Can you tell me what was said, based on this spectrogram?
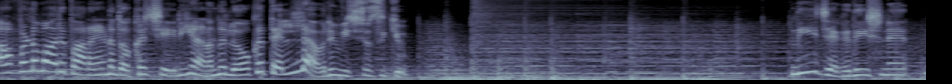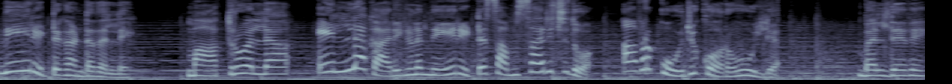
അവളുമാർ പറയണതൊക്കെ ശരിയാണെന്ന് ലോകത്തെല്ലാവരും വിശ്വസിക്കും. നീ ജഗദീഷിനെ നേരിട്ട് കണ്ടതല്ലേ? മാത്രമല്ല എല്ലാ കാര്യങ്ങളും നേരിട്ട് സംസാരിച്ചതുവാ. അവർക്ക് ഒരു കുറവുമില്ല. ബൽദേവേ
